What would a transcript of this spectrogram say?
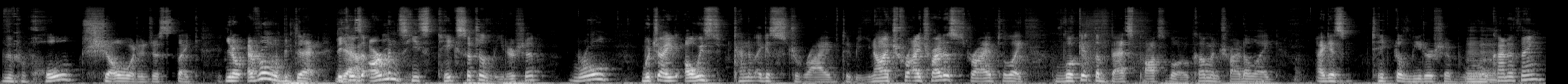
the whole show would have just like you know everyone would be dead because Yeah. Armin's he takes such a leadership role, which I always kind of I guess strive to be. You know, I try I try to strive to like look at the best possible outcome and try to like I guess take the leadership role Mm-hmm. kind of thing.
